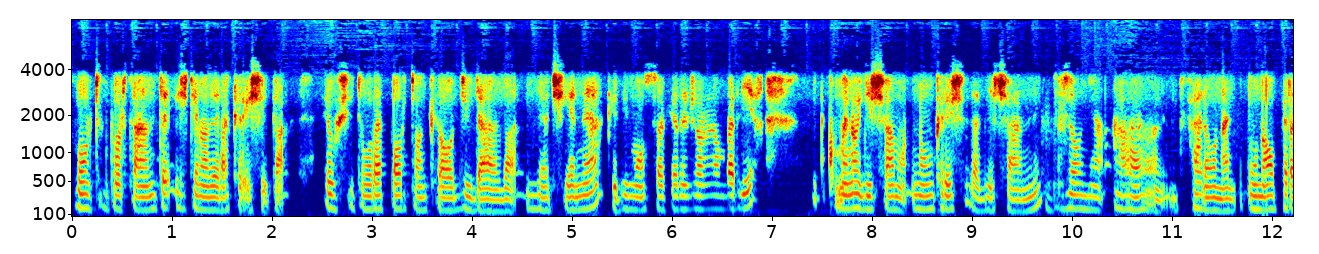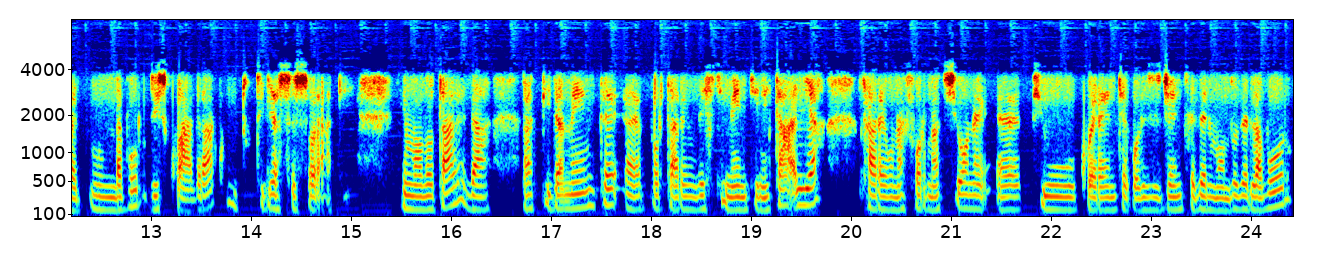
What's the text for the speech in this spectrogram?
molto importante, il tema della crescita. È uscito un rapporto anche oggi dalla, CNA che dimostra che Regione Lombardia come noi diciamo, non cresce da dieci anni, bisogna uh, fare una, un'opera, un lavoro di squadra con tutti gli assessorati, in modo tale da rapidamente eh, portare investimenti in Italia, fare una formazione eh, più coerente con le esigenze del mondo del lavoro,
